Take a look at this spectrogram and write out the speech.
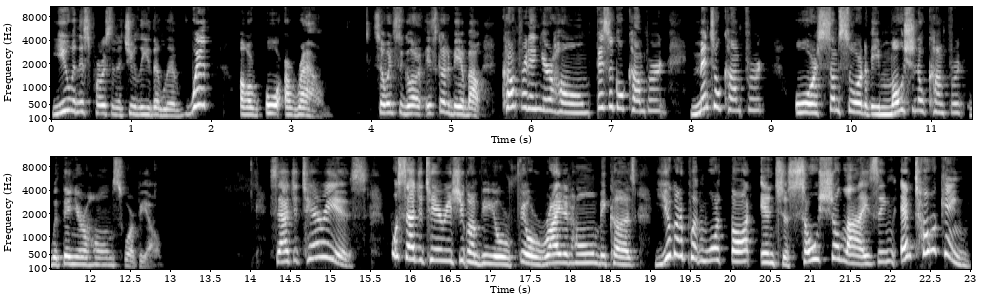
you and this person that you either live with or, or around. So it's going it's going to be about comfort in your home, physical comfort, mental comfort, or some sort of emotional comfort within your home, Scorpio. Sagittarius. Well, Sagittarius, you're going to be feel right at home because you're going to put more thought into socializing and talking.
